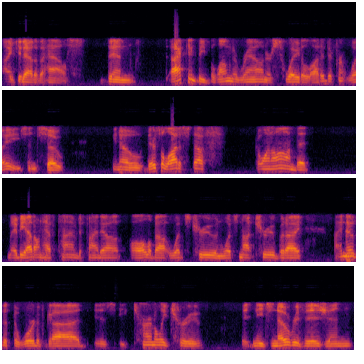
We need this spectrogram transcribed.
I get out of the house, then I can be blown around or swayed a lot of different ways. And so, you know, there's a lot of stuff going on that maybe I don't have time to find out all about what's true and what's not true, but I, I know that the Word of God is eternally true. It needs no revision.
